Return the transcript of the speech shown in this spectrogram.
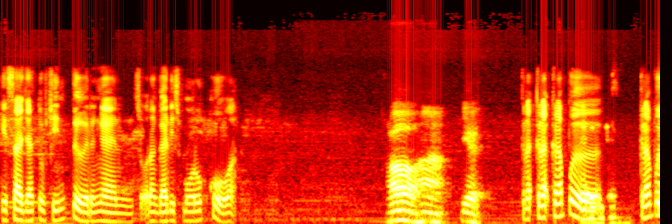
kisah jatuh cinta dengan seorang gadis Morocco lah. Oh, ha, ya. Yeah. Kenapa kenapa kenapa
